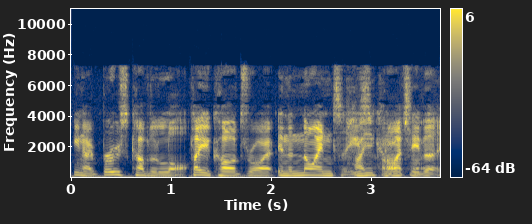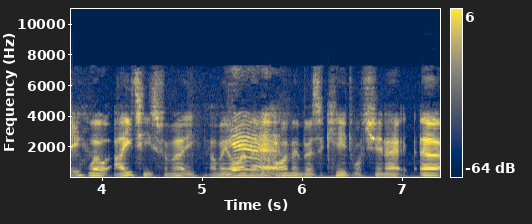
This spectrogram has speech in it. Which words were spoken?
You know, Bruce covered a lot. Play your cards right in the nineties Play your on ITV. right. Well, 80s for me. I mean, I remember, I remember as a kid watching it. Uh,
